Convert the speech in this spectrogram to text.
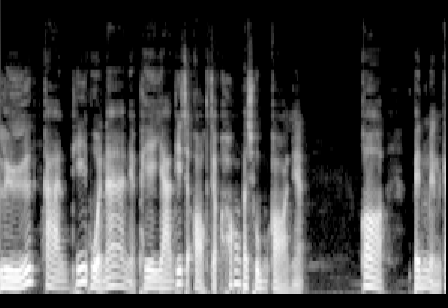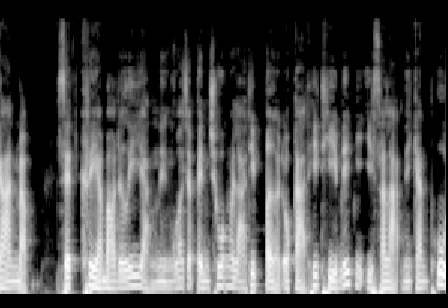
หรือการที่หัวหน้าเนี่ยพยายามที่จะออกจากห้องประชุมก่อนเนี่ยก็เป็นเหมือนการแบบ เซตเคลียร์บาวเดอรี่อย่างหนึ่งว่าจะเป็นช่วงเวลาที่เปิดโอกาสที่ทีมได้มีอิสระในการพูด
